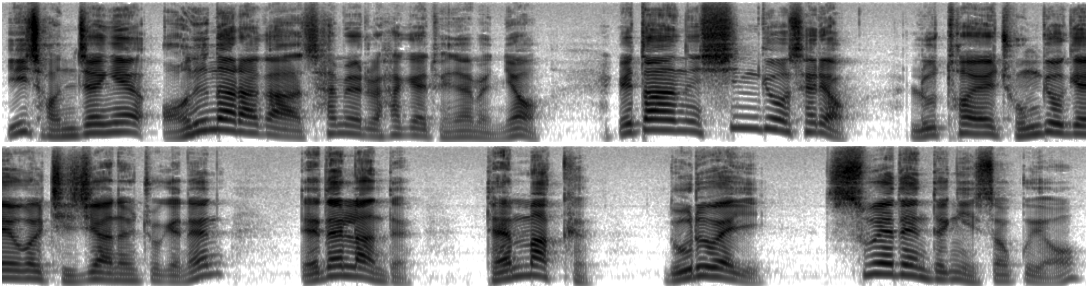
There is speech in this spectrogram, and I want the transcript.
이 전쟁에 어느 나라가 참여를 하게 되냐면요. 일단 신교 세력, 루터의 종교 개혁을 지지하는 쪽에는 네덜란드, 덴마크, 노르웨이, 스웨덴 등이 있었고요.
